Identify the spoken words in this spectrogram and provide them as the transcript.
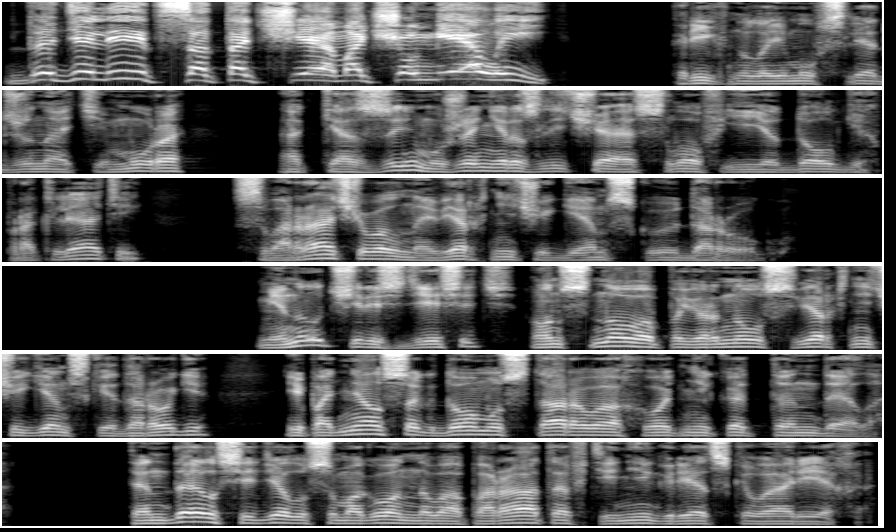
«Да делиться-то чем, очумелый!» — крикнула ему вслед жена Тимура, а Кязым, уже не различая слов ее долгих проклятий, сворачивал на Верхнечегемскую дорогу. Минут через десять он снова повернул с Верхнечегемской дороги и поднялся к дому старого охотника Тендела. Тендел сидел у самогонного аппарата в тени грецкого ореха.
